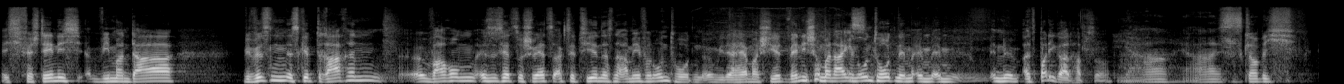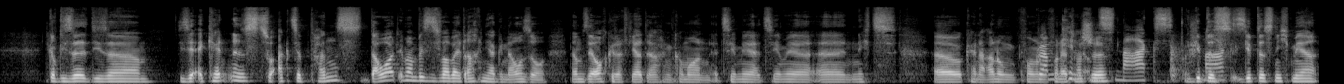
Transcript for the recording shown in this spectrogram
ich verstehe nicht, wie man da. Wir wissen, es gibt Drachen. Äh, Warum ist es jetzt so schwer zu akzeptieren, dass eine Armee von Untoten irgendwie daher marschiert, wenn ich schon meinen eigenen Ich- Untoten im, im, im, in, als Bodyguard habe? So. Ja, ja, es ist, glaube ich, ich glaube, diese, diese, diese Erkenntnis zur Akzeptanz dauert immer ein bisschen. Es war bei Drachen ja genauso. Da haben sie auch gedacht, ja, Drachen, come on, erzähl mir, erzähl mir äh, nichts, äh, keine Ahnung, von, von der Tasche. und Snarks. gibt Schnarks. es, gibt es nicht mehr.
